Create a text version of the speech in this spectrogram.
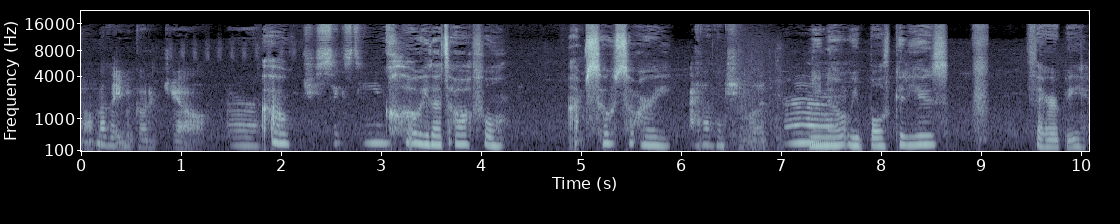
I don't know that you would go to jail. Uh, Oh, she's 16. Chloe, that's awful. I'm so sorry. I don't think she would. You know what we both could use? Therapy.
